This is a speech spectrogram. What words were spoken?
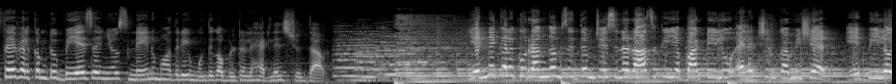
నమస్తే వెల్కమ్ టు బీఎస్ఐ న్యూస్ నేను మాధురి ముందుగా బులెటిన్ హెడ్లైన్స్ చూద్దాం. ఎన్నికలకు రంగం సిద్ధం చేసిన రాజకీయ పార్టీలు ఎలక్షన్ కమిషన్. ఏపీలో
